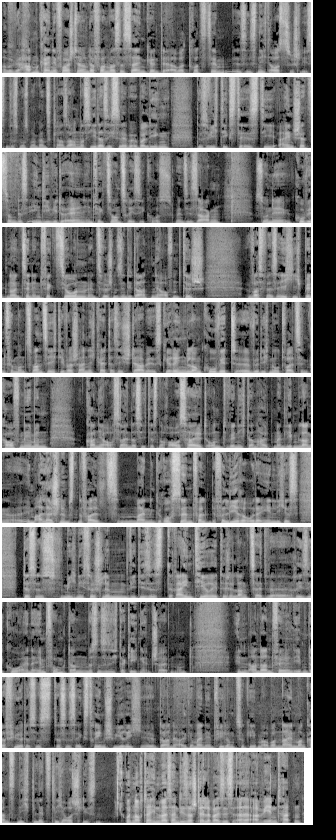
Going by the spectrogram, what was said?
Aber wir haben keine Vorstellung davon, was es sein könnte. Aber trotzdem, es ist nicht auszuschließen. Das muss man ganz klar sagen. Muss jeder sich selber überlegen. Das Wichtigste ist die Einschätzung des individuellen Infektionsrisikos. Wenn Sie sagen, so eine Covid-19-Infektion, inzwischen sind die Daten ja auf dem Tisch, was weiß ich, ich bin 25, die Wahrscheinlichkeit, dass ich sterbe, ist gering. Long-Covid äh, würde ich notfalls in Kauf nehmen. Kann ja auch sein, dass sich das noch ausheilt. Und wenn ich dann halt mein Leben lang äh, im allerschlimmsten Fall meinen Geruchssinn ver verliere oder ähnliches, das ist für mich nicht so schlimm wie dieses rein theoretische Langzeitrisiko einer Impfung. Dann müssen Sie sich dagegen entscheiden. Und in anderen Fällen eben dafür. Das ist, das ist extrem schwierig, äh, da eine allgemeine Empfehlung zu geben, aber nein, man kann es nicht letztlich ausschließen. Und noch der Hinweis an dieser Stelle, weil Sie es äh, erwähnt hatten,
